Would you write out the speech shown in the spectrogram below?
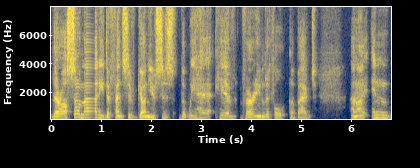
There are so many defensive gun uses that we ha- hear very little about. And I, in,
